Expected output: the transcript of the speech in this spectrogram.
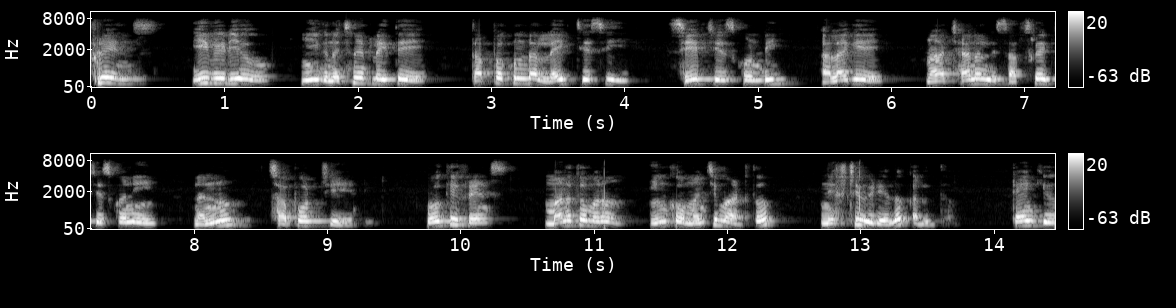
ఫ్రెండ్స్ ఈ వీడియో మీకు నచ్చినట్లయితే తప్పకుండా లైక్ చేసి షేర్ చేసుకోండి. అలాగే నా ఛానల్ని సబ్స్క్రైబ్ చేసుకొని నన్ను సపోర్ట్ చేయండి. Okay friends. మనతో మనం ఇంకో మంచి మాటతో నెక్స్ట్ వీడియోలో కలుద్దాం. థ్యాంక్ యూ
